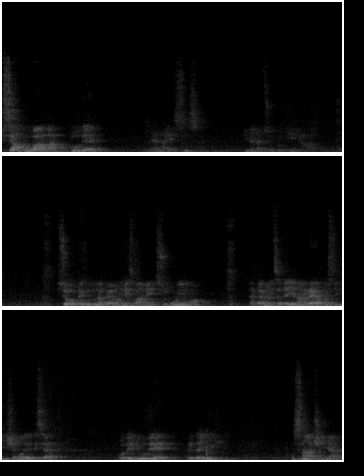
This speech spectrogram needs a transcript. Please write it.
вся увага буде не на Ісуса і не на цю подію. З цього приводу, напевно, ми з вами сумуємо. Напевно, це дає нам ревності більше молитися, коли люди придають значення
